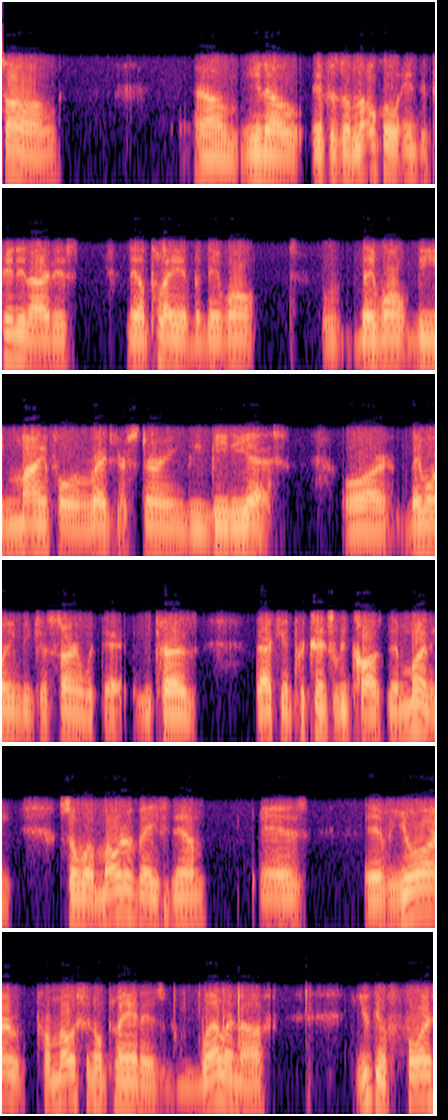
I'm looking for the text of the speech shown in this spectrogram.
song. Um, you know, if it's a local independent artist, they'll play it, but they won't they won't be mindful of registering the BDS, or they won't even be concerned with that because that can potentially cost them money. So what motivates them is if your promotional plan is well enough, you can force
